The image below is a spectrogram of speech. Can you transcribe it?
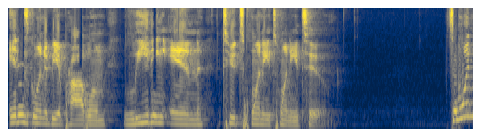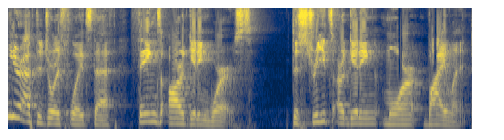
it is going to be a problem leading in to 2022. So, one year after George Floyd's death, things are getting worse. The streets are getting more violent.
